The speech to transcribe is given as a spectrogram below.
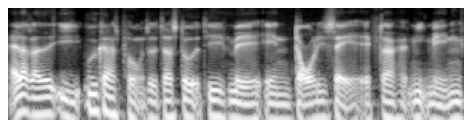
allerede i udgangspunktet, der stod de med en dårlig sag, efter min mening.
